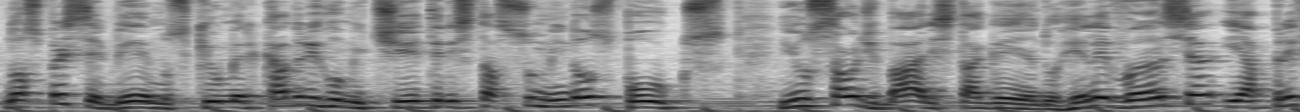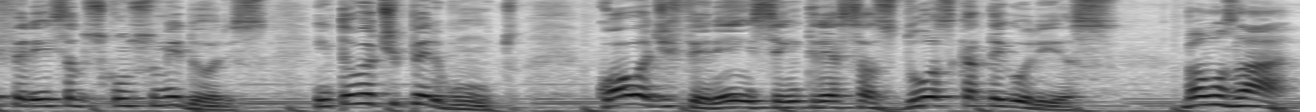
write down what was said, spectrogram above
nós percebemos que o mercado de home theater está sumindo aos poucos e o soundbar está ganhando relevância e a preferência dos consumidores. Então eu te pergunto, qual a diferença entre essas duas categorias? Vamos lá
